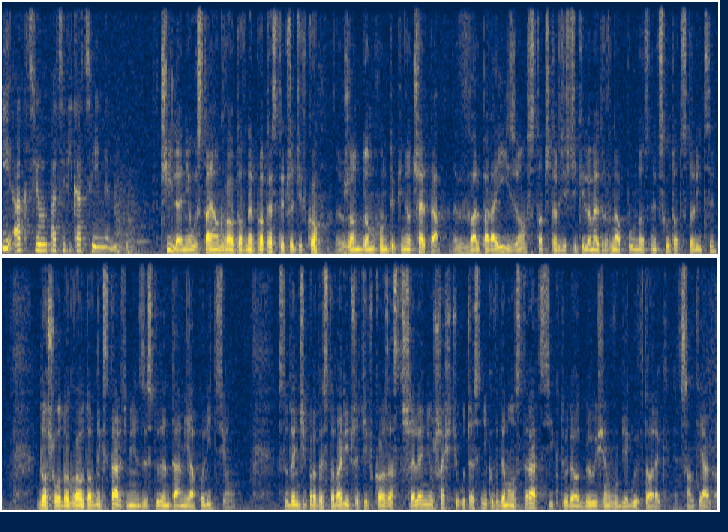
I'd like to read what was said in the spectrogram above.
i akcjom pacyfikacyjnym. Chile nie ustają gwałtowne protesty przeciwko rządom hunty Pinocheta. W Valparaíso, 140 km na północny wschód od stolicy, doszło do gwałtownych starć między studentami a policją. Studenci protestowali przeciwko zastrzeleniu sześciu uczestników demonstracji, które odbyły się w ubiegły wtorek w Santiago.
